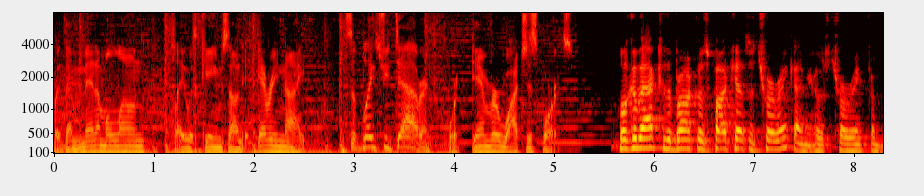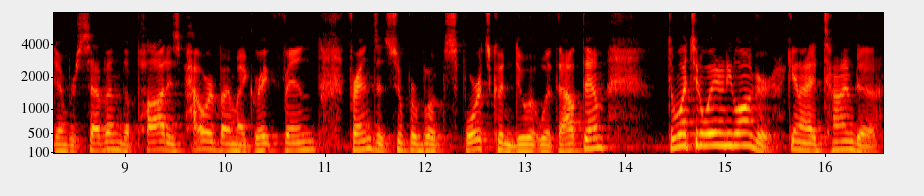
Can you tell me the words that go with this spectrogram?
With a minimum loan, play with games on every night. It's the Blake Street Tavern, where Denver watches sports. Welcome back to the Broncos podcast with Troy Renck. I'm your host, Troy Renck from Denver 7. The pod is powered by my great friend, friends at Superbook Sports. Couldn't do it without them. Don't want you to wait any longer. Again, I had time to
